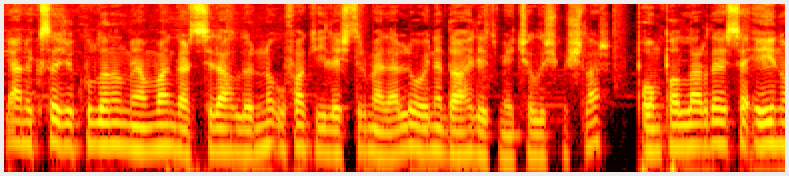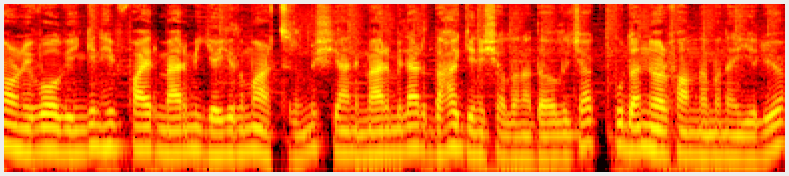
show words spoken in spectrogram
Yani kısaca kullanılmayan Vanguard silahlarını ufak iyileştirmelerle oyuna dahil etmeye çalışmışlar. Pompalılarda ise Aeon Revolving'in hipfire mermi yayılımı artırılmış. Yani mermiler daha geniş alana dağılacak. Bu da nerf anlamına geliyor.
